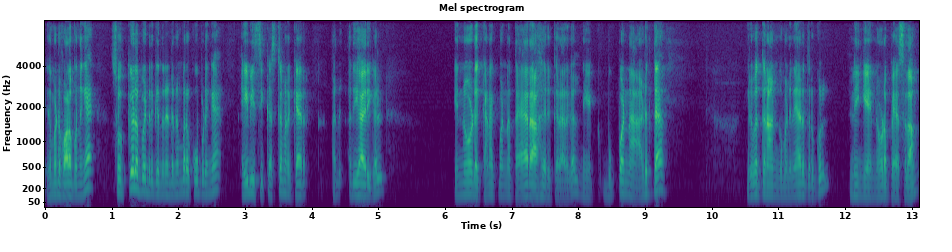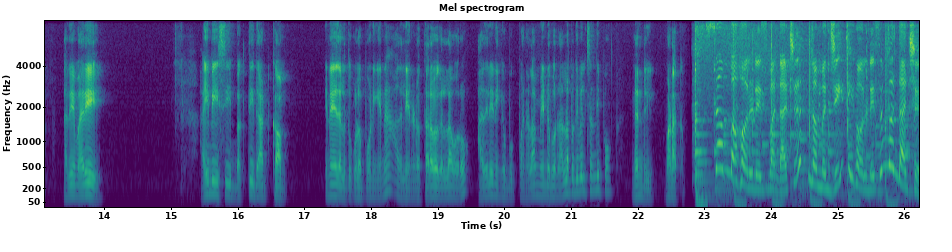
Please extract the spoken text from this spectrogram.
இதை மட்டும் ஃபாலோ பண்ணுங்கள் ஸோ கீழே போயிட்டு இருக்க இந்த ரெண்டு நம்பரை கூப்பிடுங்க. ஐபிசி கஸ்டமர் கேர் அதி அதிகாரிகள் என்னோடு கனெக்ட் பண்ண தயாராக இருக்கிறார்கள். நீங்கள் புக் பண்ண அடுத்த இருபத்தி நான்கு மணி நேரத்திற்குள் நீங்கள் என்னோட பேசலாம். அதே மாதிரி ஐபிசி பக்தி டாட் காம் இணையதளத்துக்குள்ளே போனீங்கன்னா அதில் என்னோட தரவுகள்லாம் வரும். அதிலே நீங்கள் புக் பண்ணலாம். மீண்டும் ஒரு நல்ல பதிவில் சந்திப்போம். நன்றி. வணக்கம். சம்மர் ஹாலிடேஸ் வந்தாச்சு. நம்ம ஜிடி ஹாலிடேஸும் வந்தாச்சு.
